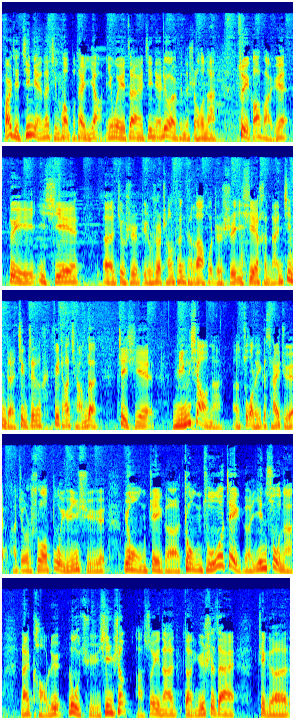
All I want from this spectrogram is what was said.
而且今年的情况不太一样，因为在今年六月份的时候呢，最高法院对一些呃，就是比如说常春藤啊，或者是一些很难进的、竞争非常强的这些。名校呢，呃，做了一个裁决啊，就是说不允许用这个种族这个因素呢来考虑录取新生啊，所以呢，等于是在这个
